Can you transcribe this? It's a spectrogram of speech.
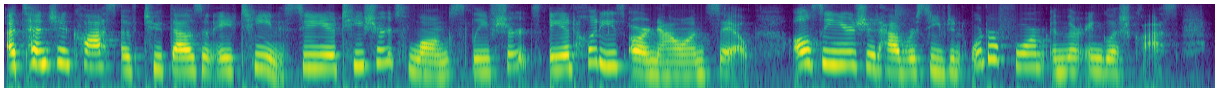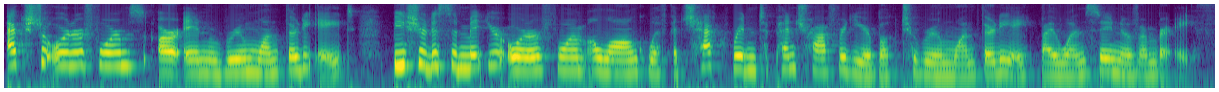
Attention class of 2018, senior t-shirts, long sleeve shirts, and hoodies are now on sale. All seniors should have received an order form in their English class. Extra order forms are in room 138. Be sure to submit your order form along with a check written to Penn Trafford Yearbook to room 138 by Wednesday, November 8th.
